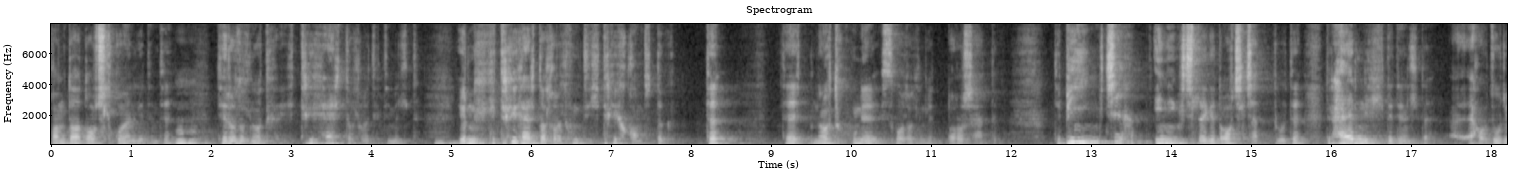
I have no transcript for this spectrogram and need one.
гомдоо дуучлахгүй байна гэдэг юм тий. Тэр бол нөт хитрхи хайртай болохоор гэдэг юм л дээ. Ер нь хитрхи хайртай болохоор хүнд хитрхи их гомддог тий. Тэгээ нөт хүнээ эсвэл бол ингээд буруу шаадаг. Тэгээ би ингэж яхад энэ ингэчлээ гэдээ уучлах чаддгүй тий. Тэр хайр нь ихтэй байна л да. Яг хөө зүгээр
